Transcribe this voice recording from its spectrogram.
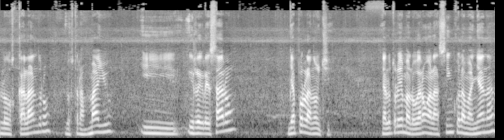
los, calandros, los trasmayos, y, y, regresaron ya por la noche. Y al otro día me lograron a las 5 de la mañana.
